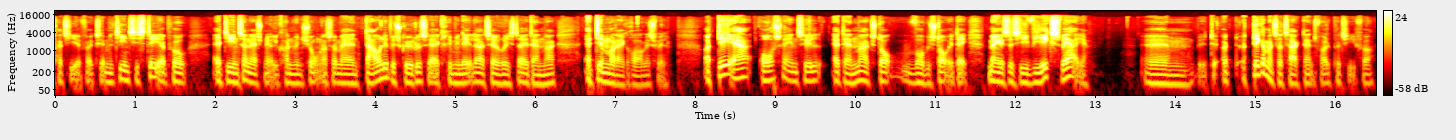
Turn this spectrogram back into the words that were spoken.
partier, for eksempel, de insisterer på, at de internationale konventioner, som er en daglig beskyttelse af kriminelle og terrorister i Danmark, at dem må der ikke rokkes ved. Og det er årsagen til, at Danmark står, hvor vi står i dag. Man kan så sige, at vi er ikke Sverige. Øhm, det, og, og det kan man så takke Dansk Folkeparti for.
